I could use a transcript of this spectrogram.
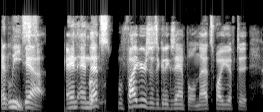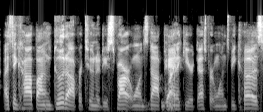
At least. Yeah and and that's five years is a good example and that's why you have to i think hop on good opportunities smart ones not panicky right. or desperate ones because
